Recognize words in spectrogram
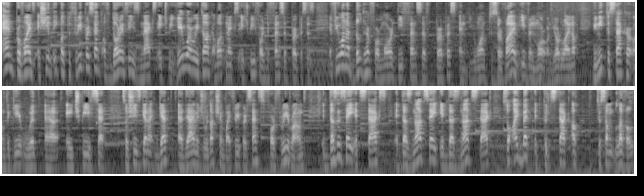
and provides a shield equal to 3% of Dorothy's max HP. Here where we talk about max HP for defensive purposes. If you want to build her for more defensive purpose and you want to survive even more on your lineup, you need to stack her on the gear with a HP set. So she's gonna get a damage reduction by 3% for 3 rounds. It doesn't say it stacks, it does not say it does not stack, so I bet it could stack up to some level.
